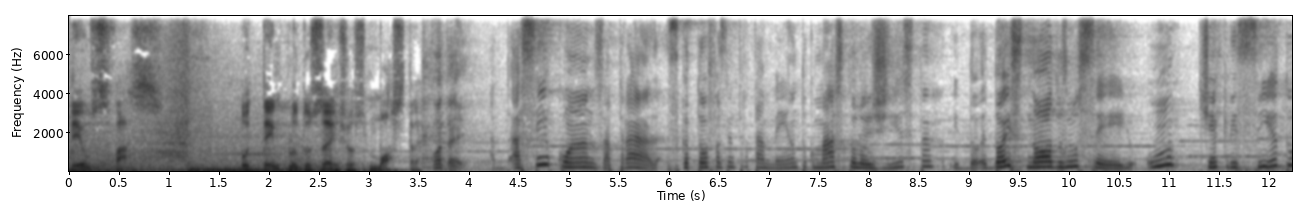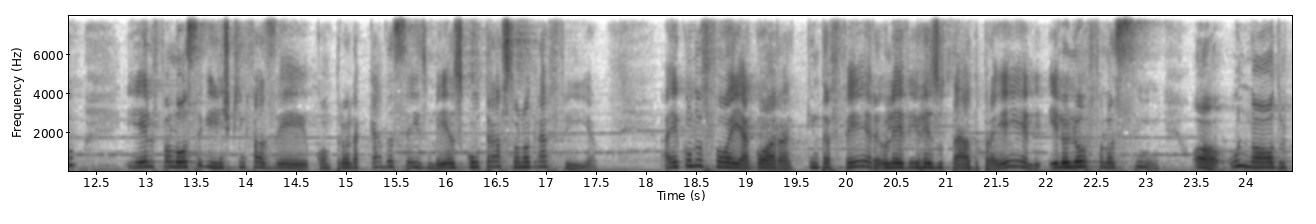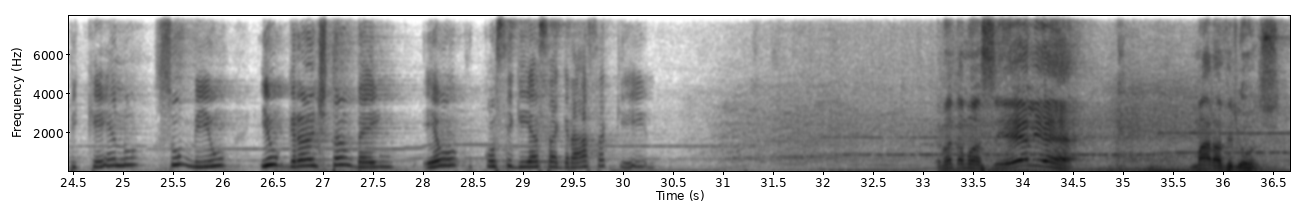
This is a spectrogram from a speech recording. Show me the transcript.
Deus faz. O Templo dos Anjos mostra. Conta aí. Há cinco anos atrás, que eu estou fazendo tratamento com mastologista e dois nódulos no seio. Um tinha crescido e ele falou o seguinte, que tinha que fazer controle a cada seis meses com ultrassonografia. Aí, quando foi agora, quinta-feira, eu levei o resultado para ele, ele olhou e falou assim, ó, o nódulo pequeno sumiu e o grande também. Eu consegui essa graça aqui. Levanta a mão assim, ele é maravilhoso.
